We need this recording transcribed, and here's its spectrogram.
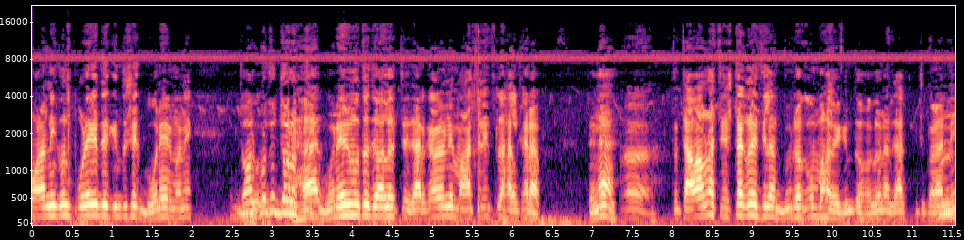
মরানি গুণ পড়ে গেছে কিন্তু সে গুণের মানে জল প্রচুর জল হ্যাঁ গুণের মতো জল হচ্ছে যার কারণে মাছের একটু হাল খারাপ তাই না? হ্যাঁ। তো তাও আমরা চেষ্টা করেছিলাম দু রকম ভাবে কিন্তু হলো না যা কিছু করার নেই।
